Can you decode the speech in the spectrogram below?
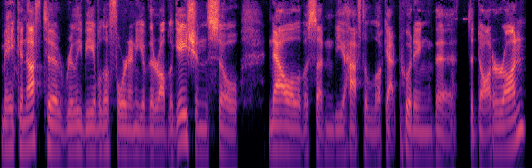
make enough to really be able to afford any of their obligations. So now all of a sudden do you have to look at putting the the daughter on?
